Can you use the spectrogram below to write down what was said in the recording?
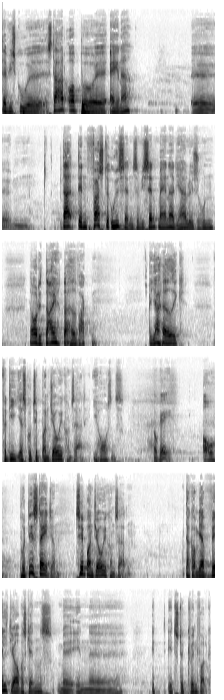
da vi skulle øh, starte op på øh, ANR? Øh, der, den første udsendelse, vi sendte med Anna og de herreløse hunde, der var det dig, der havde vagten. Og jeg havde ikke, fordi jeg skulle til Bon Jovi-koncert i Horsens. Okay. Og på det stadion, til Bon Jovi-koncerten, der kom jeg vældig op og skændes med en, øh, et, et stykke kvindfolk,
